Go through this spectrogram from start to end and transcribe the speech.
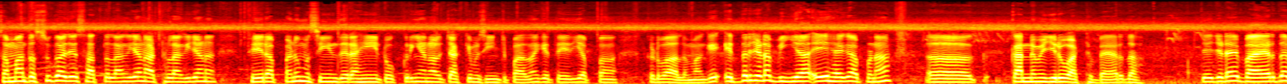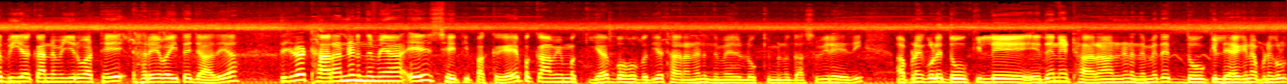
ਸਮਾਂ ਦੱਸੂਗਾ ਜੇ 7 ਲੰਘ ਜਾਣ 8 ਲੰਘ ਜਾਣ ਫਿਰ ਆਪਾਂ ਇਹਨੂੰ ਮਸ਼ੀਨ ਦੇ ਰਾਹੀਂ ਟੋਕਰੀਆਂ ਨਾਲ ਚੱਕ ਕੇ ਮਸ਼ੀਨ 'ਚ ਪਾ ਦਾਂਗੇ ਤੇ ਇਹਦੀ ਆਪਾਂ ਕਢਵਾ ਲਵਾਂਗੇ। ਇੱਧਰ ਜਿਹੜਾ ਬੀ ਆ ਇਹ ਹੈਗਾ ਆਪਣਾ ਅ, 9108 ਬੈਰ ਦਾ। ਤੇ ਜਿਹੜਾ ਇਹ ਬਾਇਰ ਦਾ ਬੀ ਆ 9108 ਇਹ ਹਰੇ ਬਾਈ ਤੇ ਜ਼ਿਆਦੇ ਆ ਤੇ ਜਿਹੜਾ 1899 ਆ, ਇਹ ਛੇਤੀ ਪੱਕ ਗਿਆ, ਇਹ ਪਕਾਵੀਂ ਮੱਕੀ ਆ, ਬਹੁਤ ਵਧੀਆ 1899 ਲੋਕੀ ਮੈਨੂੰ ਦੱਸ ਵੀ ਰਹੇ ਸੀ। ਆਪਣੇ ਕੋਲੇ 2 ਕਿੱਲੇ ਇਹਦੇ ਨੇ 1899 ਤੇ 2 ਕਿੱਲੇ ਹੈਗੇ ਨੇ ਆਪਣੇ ਕੋਲ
